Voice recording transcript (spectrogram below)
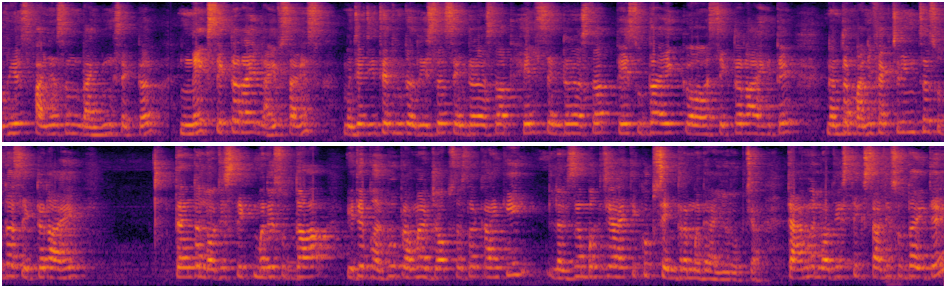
obvious finance and banking sector. Next sector आहे लाईफ सायन्स म्हणजे जिथे तुमचं रिसर्च सेंटर असतात हेल्थ सेंटर असतात ते सुद्धा एक सेक्टर आहे ते नंतर मॅन्युफॅक्चरिंगचं सुद्धा सेक्टर आहे. त्यानंतर लॉजिस्टिकमध्ये सुद्धा इथे भरपूर प्रमाणात जॉब्स असतात. कारण की लक्झमबर्ग जे आहे ते खूप सेंटरमध्ये आहे युरोपच्या. त्यामुळे लॉजिस्टिक्ससाठी सुद्धा इथे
